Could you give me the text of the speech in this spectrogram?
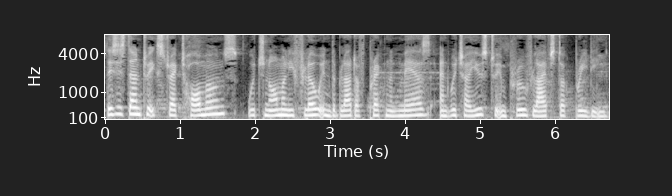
This is done to extract hormones, which normally flow in the blood of pregnant mares and which are used to improve livestock breeding.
